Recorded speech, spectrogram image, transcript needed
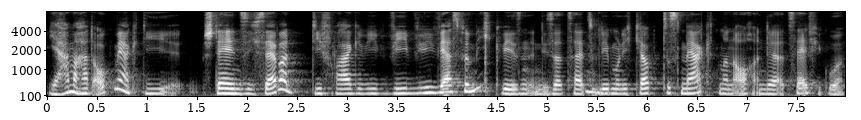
ja, man hat auch gemerkt, die stellen sich selber die Frage, wie, wie, wie wäre es für mich gewesen, in dieser Zeit mhm. zu leben? Und ich glaube, das merkt man auch an der Erzählfigur.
